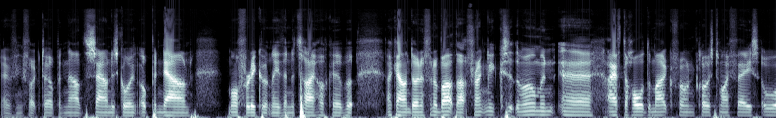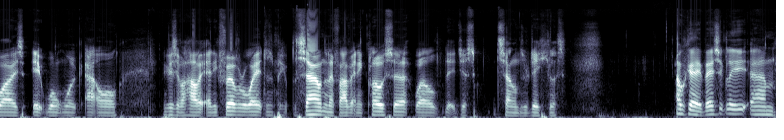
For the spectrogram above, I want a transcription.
everything fucked up, and now the sound is going up and down more frequently than a tie hooker, but I can't do anything about that, frankly, because at the moment uh, I have to hold the microphone close to my face, otherwise it won't work at all. Because if I have it any further away, it doesn't pick up the sound, and if I have it any closer, well, it just sounds ridiculous. Okay, basically, um,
